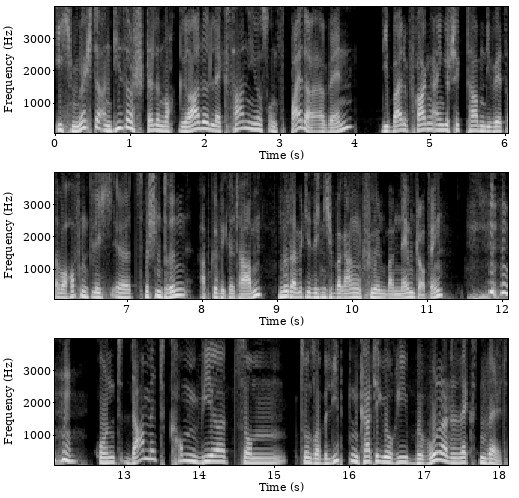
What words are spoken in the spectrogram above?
Ich möchte an dieser Stelle noch gerade Lexanius und Spider erwähnen, die beide Fragen eingeschickt haben, die wir jetzt aber hoffentlich äh, zwischendrin abgewickelt haben. Nur damit die sich nicht übergangen fühlen beim Name-Dropping. Und damit kommen wir zum, zu unserer beliebten Kategorie Bewohner der sechsten Welt.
